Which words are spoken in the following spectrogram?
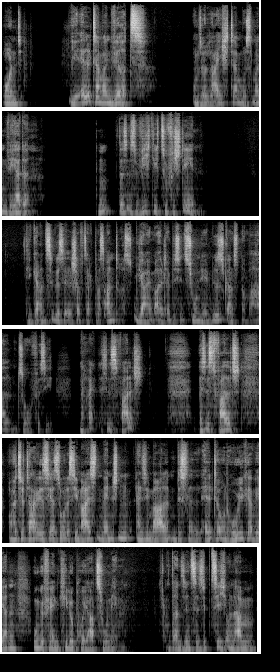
Und je älter man wird, umso leichter muss man werden. Hm? Das ist wichtig zu verstehen. Die ganze Gesellschaft sagt was anderes. Ja, im Alter ein bisschen zunehmen, das ist ganz normal und so für sie. Nein, es ist falsch. Es ist falsch. Heutzutage ist es ja so, dass die meisten Menschen, wenn sie mal ein bisschen älter und ruhiger werden, ungefähr ein Kilo pro Jahr zunehmen. Und dann sind sie 70 und haben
